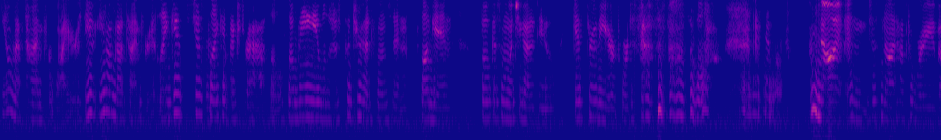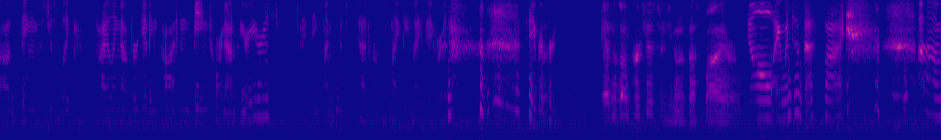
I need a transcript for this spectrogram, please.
you don't have time for wires. You, you don't got time for it. Like it's just like an extra hassle. So being able to just put your headphones in, plug in, focus on what you got to do, get through the airport as fast as possible, and not and just not have to worry about things just like piling up or getting caught and being torn out of your ears. I think my Bluetooth headphones might be my favorite favorite purchase. Amazon purchase, or did you go to Best Buy, or No, I went to Best Buy. um,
